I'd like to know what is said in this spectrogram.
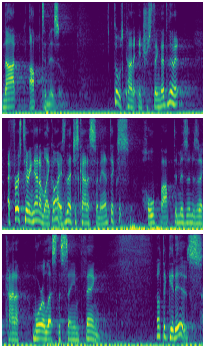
not optimism. So it was kind of interesting. That, at first hearing that, I'm like, oh, isn't that just kind of semantics? Hope, optimism, isn't it kind of more or less the same thing? I don't think it is.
